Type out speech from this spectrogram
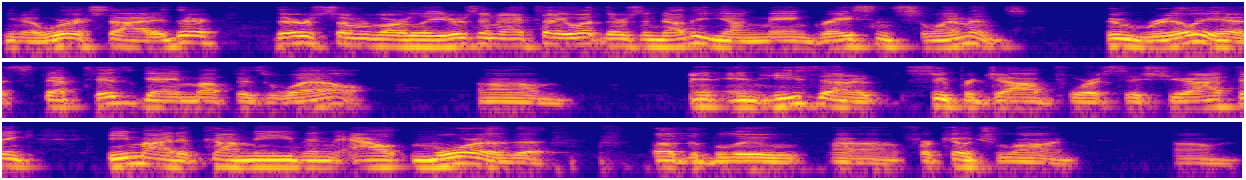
you know we're excited. There there's some of our leaders, and I tell you what, there's another young man, Grayson Slimmons, who really has stepped his game up as well. Um, and, and he's done a super job for us this year. I think he might have come even out more of the of the blue uh, for Coach Lund. Um,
